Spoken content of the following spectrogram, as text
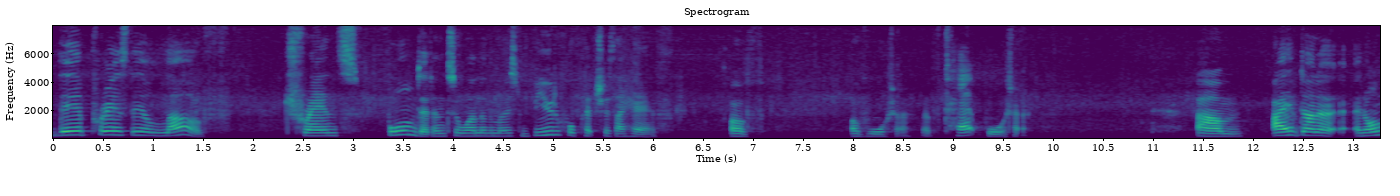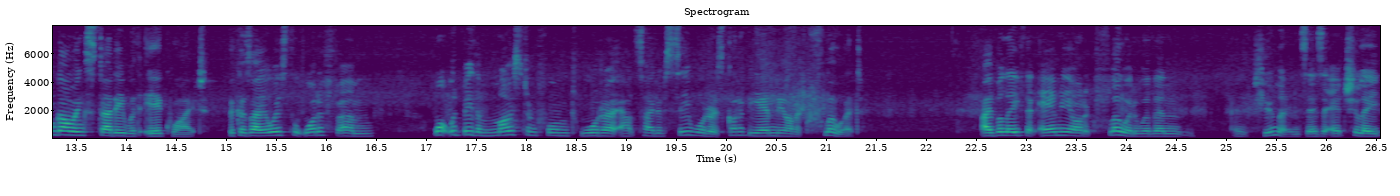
their prayers, their love, transformed it into one of the most beautiful pictures I have of, of water, of tap water. Um, I have done a, an ongoing study with egg white because I always thought, what if, um, what would be the most informed water outside of seawater? It's got to be amniotic fluid. I believe that amniotic fluid within uh, humans is actually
